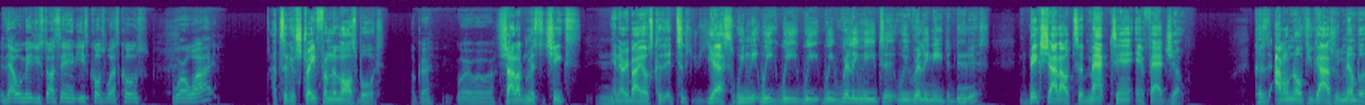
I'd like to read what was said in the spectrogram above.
Is that what made you start saying East Coast, West Coast, worldwide? I took it straight from the Lost Boyz. Okay. Where, where, where? Shout out to Mr. Cheeks and everybody else because it took. Yes, we need. We we we we really need to. We really need to do this. Big shout out to Mack 10 and Fat Joe. Because I don't know if you guys remember,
